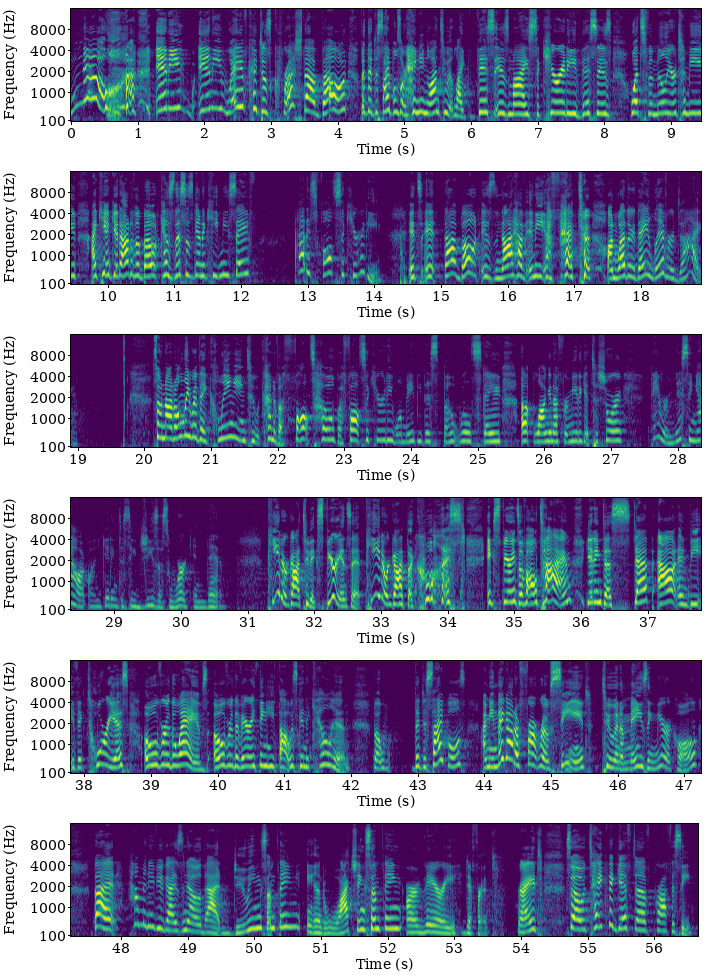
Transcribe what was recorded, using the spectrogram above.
No! any, any wave could just crush that boat, but the disciples are hanging on to it like, this is my security, this is what's familiar to me. I can't get out of the boat because this is going to keep me safe. That is false security. It's, it, that boat does not have any effect on whether they live or die. So not only were they clinging to a kind of a false hope, a false security, well, maybe this boat will stay up long enough for me to get to shore, they were missing out on getting to see Jesus work in them. Peter got to experience it. Peter got the coolest experience of all time, getting to step out and be victorious over the waves, over the very thing he thought was going to kill him. But the disciples, I mean, they got a front row seat to an amazing miracle. But how many of you guys know that doing something and watching something are very different, right? So take the gift of prophecy.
